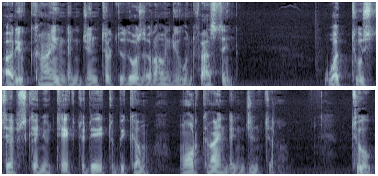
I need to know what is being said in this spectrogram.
Are you kind and gentle to those around you when fasting? What two steps can you take today to become more kind and gentle? 2.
